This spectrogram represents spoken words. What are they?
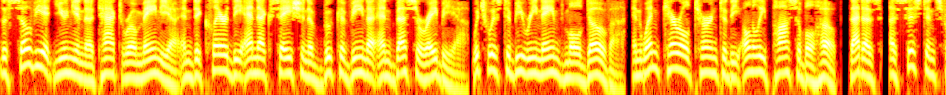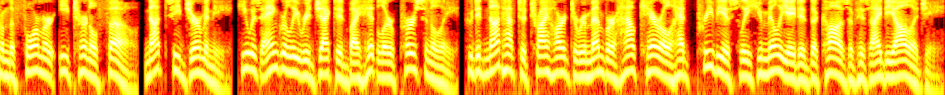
The Soviet Union attacked Romania and declared the annexation of Bukovina and Bessarabia which was to be renamed Moldova, and when Carol turned to the only possible hope, that is, assistance from the former eternal foe, Nazi Germany, he was angrily rejected by Hitler personally, who did not have to try hard to remember how Carol had previously humiliated the cause of his ideology.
